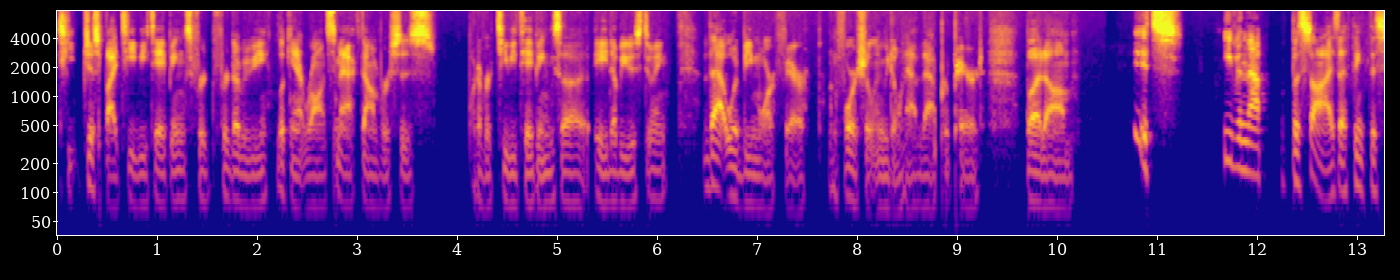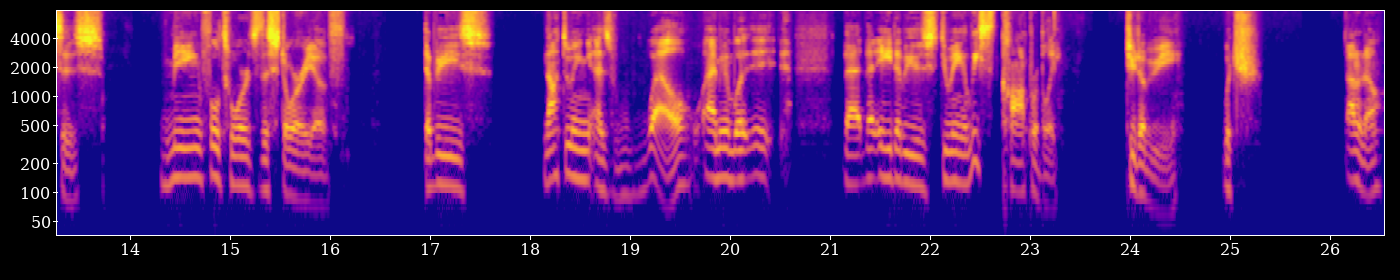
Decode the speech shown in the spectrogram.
t- just by TV tapings for for WWE, looking at Raw and SmackDown versus whatever TV tapings uh, AEW is doing. That would be more fair. Unfortunately, we don't have that prepared, but um, it's even that. Besides, I think this is meaningful towards the story of WWE's not doing as well. I mean, it, that that AEW is doing at least comparably to WWE, which I don't know.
